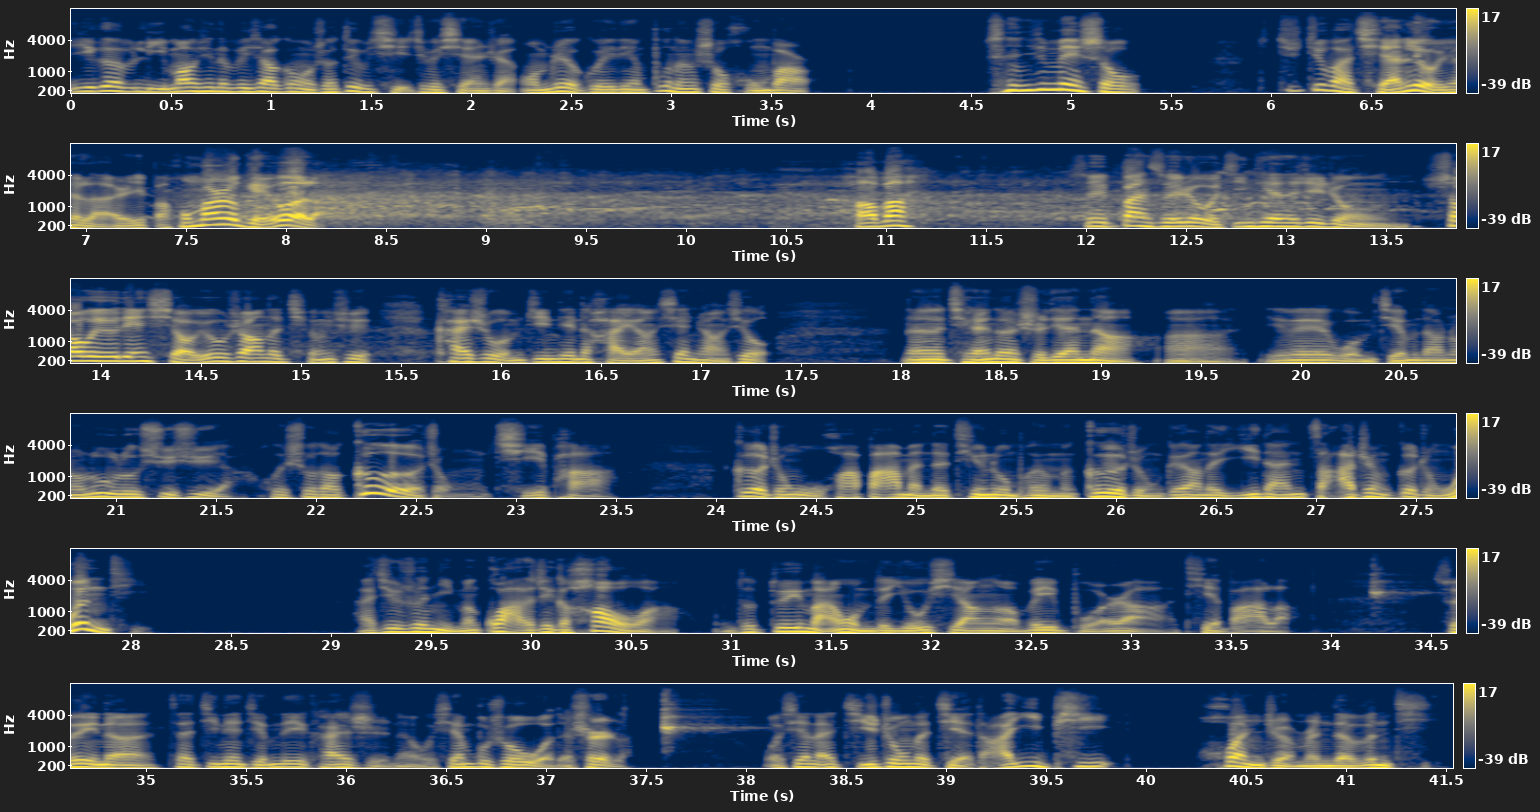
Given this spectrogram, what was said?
一个礼貌性的微笑跟我说：“对不起，这位先生，我们这有规定不能收红包。”人家没收，就就把钱留下了而已，把红包又给我了。好吧。所以，伴随着我今天的这种稍微有点小忧伤的情绪，开始我们今天的海洋现场秀。那前一段时间呢，啊，因为我们节目当中陆陆续续啊，会收到各种奇葩、各种五花八门的听众朋友们各种各样的疑难杂症、各种问题，啊，就是说你们挂的这个号啊，我们都堆满我们的邮箱啊、微博啊、贴吧了。所以呢，在今天节目的一开始呢，我先不说我的事儿了，我先来集中的解答一批患者们的问题。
